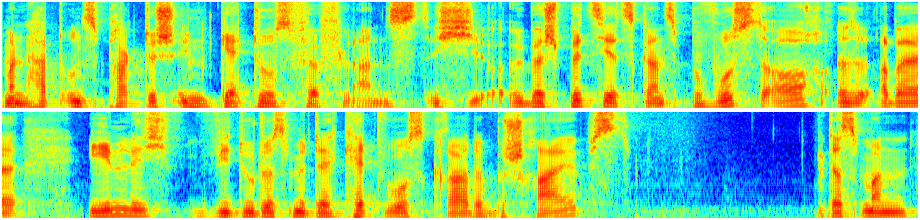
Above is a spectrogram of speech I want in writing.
man hat uns praktisch in Ghettos verpflanzt. Ich überspitze jetzt ganz bewusst auch, also, aber ähnlich wie du das mit der Catwurst gerade beschreibst, dass man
